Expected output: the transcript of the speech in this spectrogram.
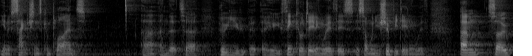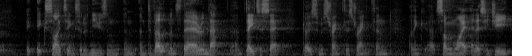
you know, sanctions compliance uh, and that uh, who, you, uh, who you think you're dealing with is, is someone you should be dealing with. Um, so exciting sort of news and, and, and developments there and that uh, data set goes from strength to strength and I think uh, some of my LSEG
